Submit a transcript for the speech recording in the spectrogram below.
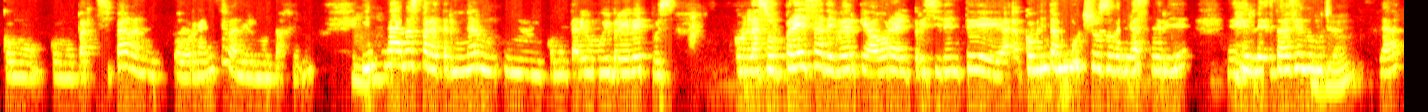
cómo, cómo participaban o organizaban el montaje, ¿no? Y nada más para terminar, un, un, comentario muy breve, pues con la sorpresa de ver que ahora el presidente ah, comenta mucho sobre la serie, eh, le está haciendo mucha publicidad,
